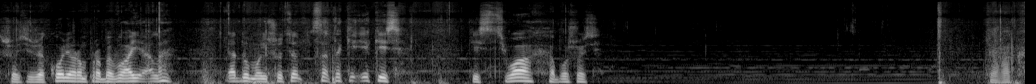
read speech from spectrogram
Щось вже кольором пробиває, але я думаю, що це все-таки якийсь, якийсь цвях або щось. Так.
